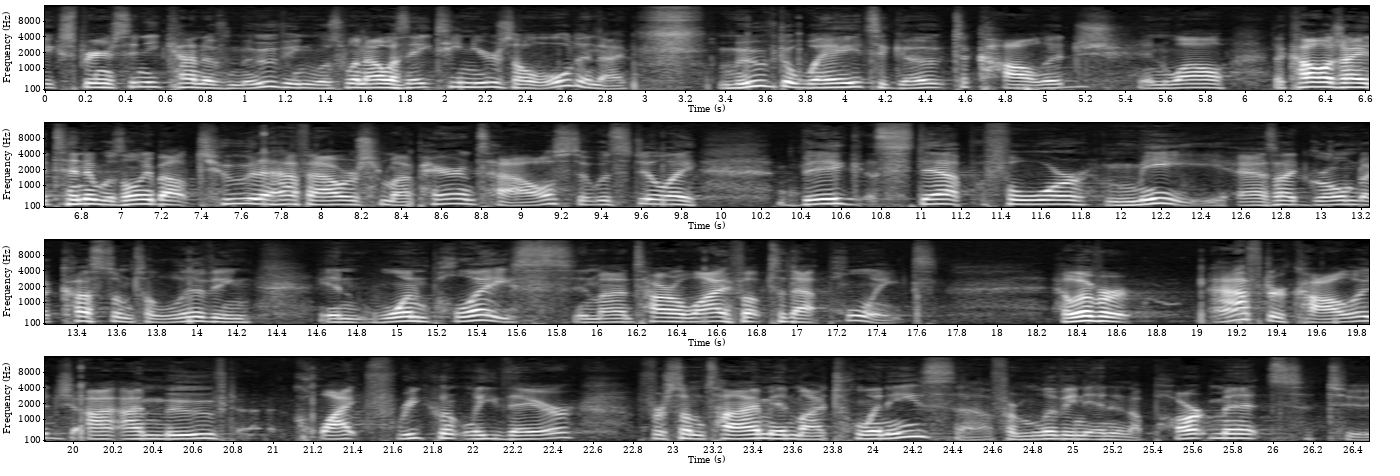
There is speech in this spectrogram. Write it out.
experienced any kind of moving was when I was 18 years old and I moved away to go to college. And while the college I attended was only about two and a half hours from my parents' house, it was still a big step for me as I'd grown accustomed to living in one place in my entire life up to that point. However, after college, I, I moved quite frequently there for some time in my 20s, uh, from living in an apartment to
